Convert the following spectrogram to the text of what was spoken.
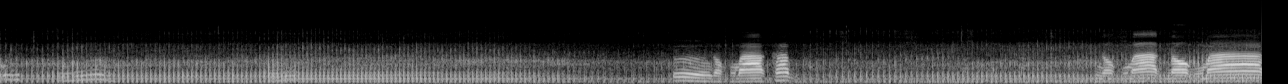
อุ๊ยอืม อืมดอกมากครับ ดอกมากดอกมาก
